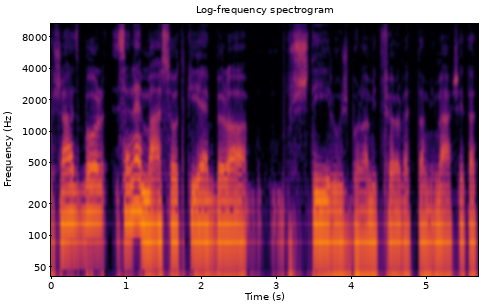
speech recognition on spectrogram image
srácból szóval nem mászott ki ebből a stílusból, amit fölvett, ami másik. Tehát,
